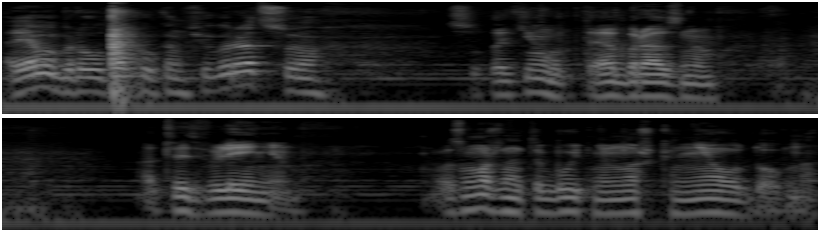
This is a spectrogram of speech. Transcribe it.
А я выбрал вот такую конфигурацию с вот таким вот Т-образным ответвлением. Возможно, это будет немножко неудобно.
